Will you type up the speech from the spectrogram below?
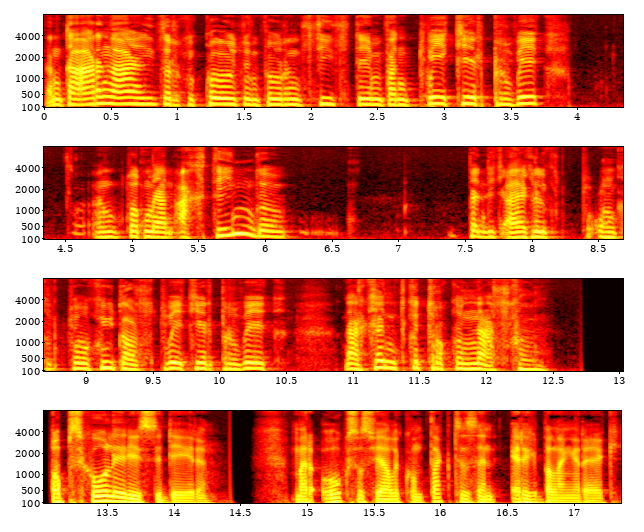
En daarna is er gekozen voor een systeem van twee keer per week. En tot mijn achttiende ben ik eigenlijk zo goed als twee keer per week naar Gent getrokken na school. Op school leer je studeren. Maar ook sociale contacten zijn erg belangrijk.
